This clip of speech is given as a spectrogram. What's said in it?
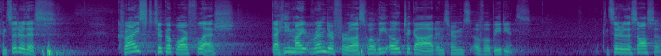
Consider this Christ took up our flesh that he might render for us what we owe to God in terms of obedience. Consider this also.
